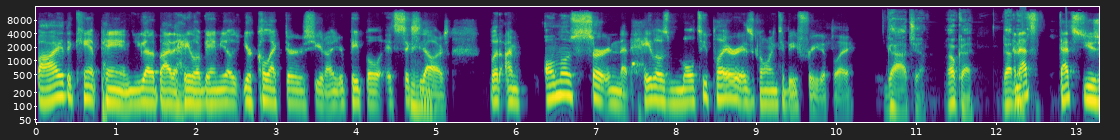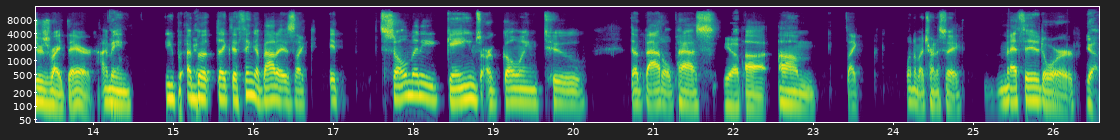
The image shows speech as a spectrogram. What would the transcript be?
buy the campaign, you got to buy the Halo game. You know, your collectors, you know, your people, it's $60. dollars But I'm almost certain that Halo's multiplayer is going to be free to play. Gotcha. Okay. That and makes- that's that's users right there. I mean, you but like the thing about it is like it so many games are going to the battle pass yep. uh um like what am I trying to say? Method or Yeah.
